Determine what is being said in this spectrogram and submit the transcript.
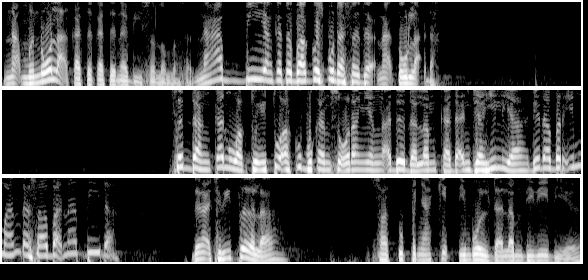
nak menolak kata-kata Nabi sallallahu alaihi wasallam. Nabi yang kata bagus pun rasa nak tolak dah. Sedangkan waktu itu aku bukan seorang yang ada dalam keadaan jahiliah. Dia dah beriman dah sahabat Nabi dah. Dia nak ceritalah satu penyakit timbul dalam diri dia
